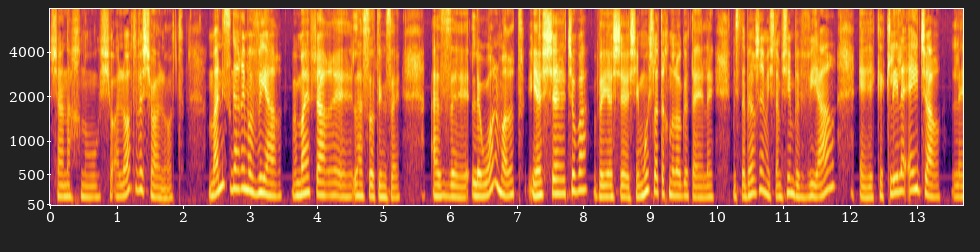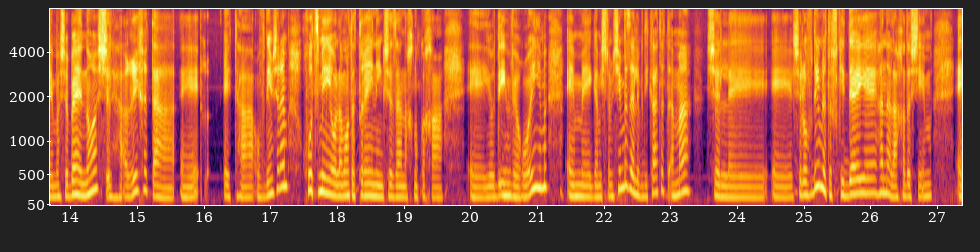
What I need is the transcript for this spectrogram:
שאנחנו שואלות ושואלות, מה נסגר עם ה-VR ומה אפשר אה, לעשות עם זה? אז אה, לוולמארט יש אה, תשובה ויש אה, שימוש לטכנולוגיות האלה. מסתבר שהם משתמשים ב-VR אה, ככלי ל-HR, למשאבי אנוש, להעריך את ה... אה, את העובדים שלהם, חוץ מעולמות ה training, שזה אנחנו ככה אה, יודעים ורואים, הם אה, גם משתמשים בזה לבדיקת התאמה של, אה, אה, של עובדים לתפקידי אה, הנהלה חדשים, אה,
